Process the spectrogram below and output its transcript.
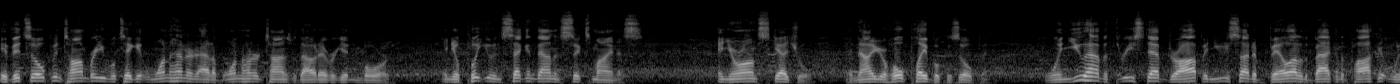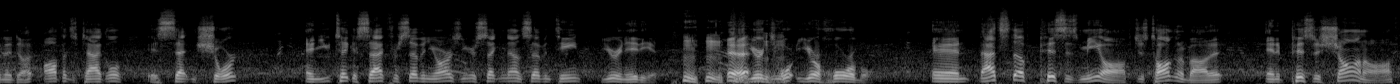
If it's open, Tom Brady will take it 100 out of 100 times without ever getting bored, and he'll put you in second down and six minus, and you're on schedule, and now your whole playbook is open." When you have a three-step drop and you decide to bail out of the back of the pocket when the offensive tackle is setting short, and you take a sack for seven yards and you're second down 17, you're an idiot. you're you're horrible, and that stuff pisses me off just talking about it, and it pisses Sean off,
